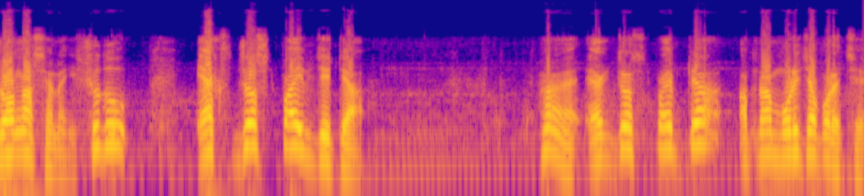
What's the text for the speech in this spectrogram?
জং আসে নাই। শুধু এক্সজস্ট পাইপ যেটা হ্যাঁ এক্সজস্ট পাইপটা আপনার মরিচা পড়েছে।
